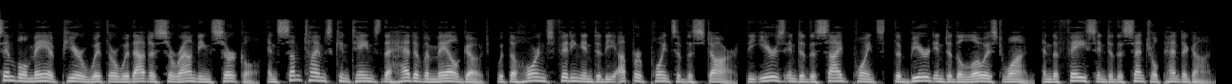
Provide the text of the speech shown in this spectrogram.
symbol may appear with or without a surrounding circle, and sometimes contains the head of a male goat, with the horns fitting into the upper points of the star, the ears into the side points, the beard into the lowest one, and the face into the central pentagon.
